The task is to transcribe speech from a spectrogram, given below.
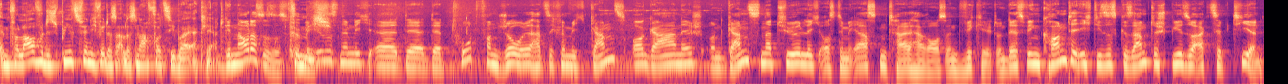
im Verlauf des Spiels, finde ich, wird das alles nachvollziehbar erklärt. Genau das ist es. Für mich. ist es nämlich, äh, der, der Tod von Joel hat sich für mich ganz organisch und ganz natürlich aus dem ersten Teil heraus entwickelt. Und deswegen konnte ich dieses gesamte Spiel so akzeptieren.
